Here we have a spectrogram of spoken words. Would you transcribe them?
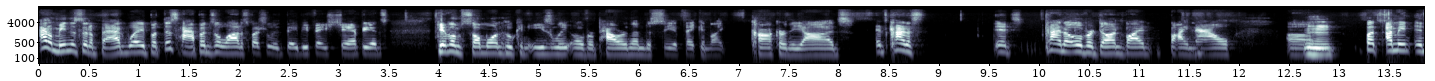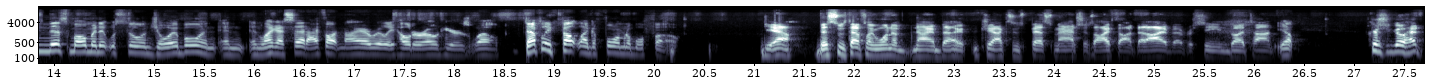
I don't mean this in a bad way, but this happens a lot, especially with babyface champions. Give them someone who can easily overpower them to see if they can like conquer the odds. It's kind of it's kind of overdone by by now. Um, Mhm. But I mean, in this moment, it was still enjoyable, and and and like I said, I thought Nia really held her own here as well. Definitely felt like a formidable foe. Yeah, this was definitely one of Nia Jax's best matches I thought that I've ever seen. But um, yep, Christian, go ahead.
